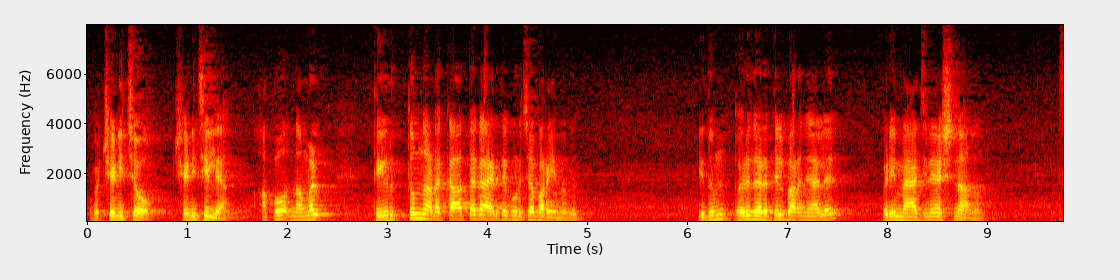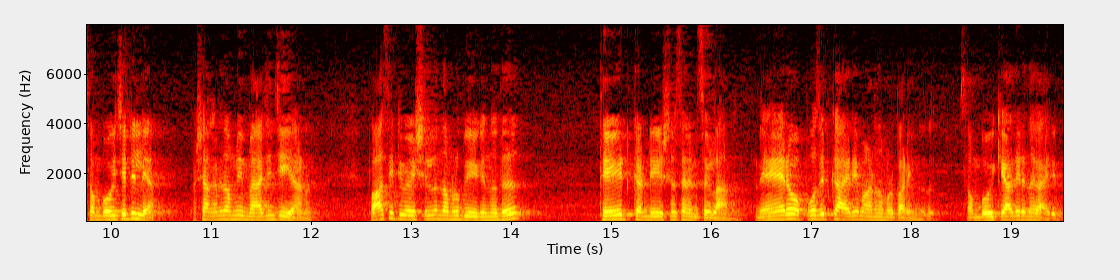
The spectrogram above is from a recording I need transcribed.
അപ്പോൾ ക്ഷണിച്ചോ? ക്ഷണിച്ചില്ല. അപ്പോ നമ്മൾ തീർത്തും നടക്കാത്ത കാര്യത്തെ കാര്യത്തെക്കുറിച്ചാണ് പറയുന്നത്. ഇതും ഒരു തരത്തിൽ പറഞ്ഞാൽ ഒരു ഇമാജിനേഷൻ ആണ് സംഭവിച്ചിട്ടില്ല. പക്ഷെ അങ്ങനെ നമ്മൾ ഇമാജിൻ ചെയ്യാണ്. അപ്പോൾ ആ സിറ്റുവേഷനിൽ നമ്മൾ ഉപയോഗിക്കുന്നത് തേർഡ് കണ്ടീഷൻ സെൻസുകളാണ് നേരെ ഓപ്പോസിറ്റ് കാര്യമാണ് നമ്മൾ പറയുന്നത്. സംഭവിക്കാതിരുന്ന കാര്യം.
